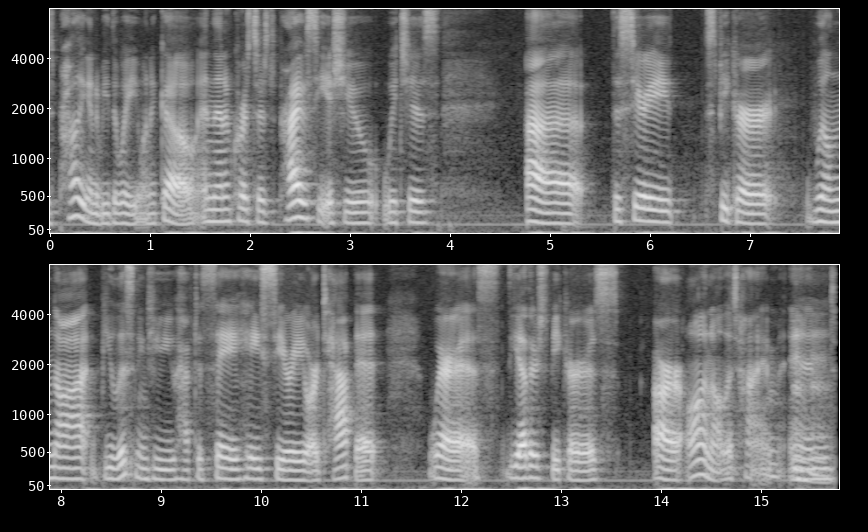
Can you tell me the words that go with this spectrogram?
is probably going to be the way you want to go. And then, of course, there's the privacy issue, which is uh, the Siri speaker will not be listening to you. You have to say, "Hey Siri" or tap it, whereas the other speakers are on all the time. And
